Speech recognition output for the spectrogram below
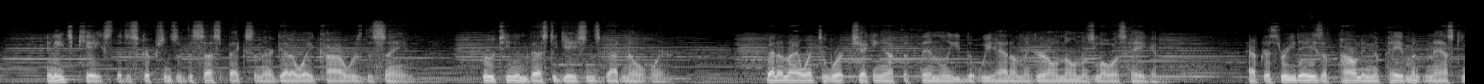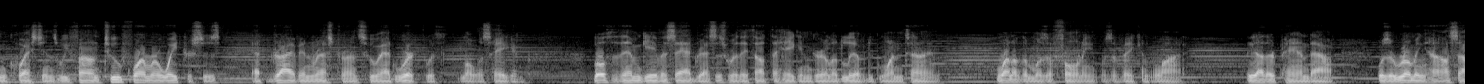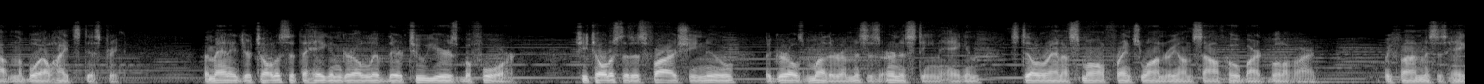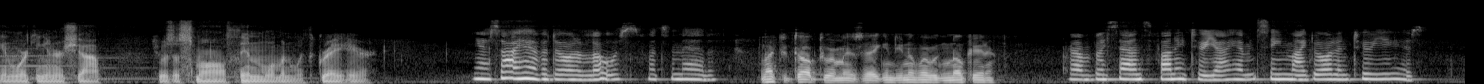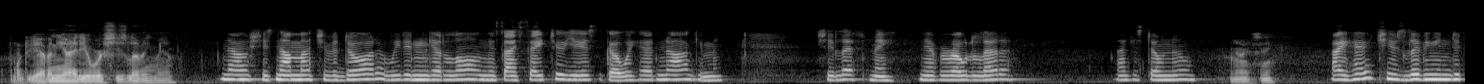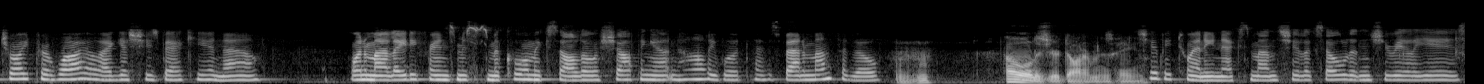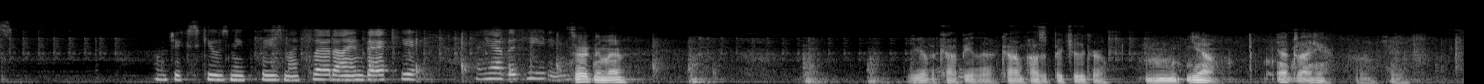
In each case, the descriptions of the suspects and their getaway car was the same. Routine investigations got nowhere. Ben and I went to work checking out the thin lead that we had on the girl known as Lois Hagen. After three days of pounding the pavement and asking questions, we found two former waitresses at drive in restaurants who had worked with Lois Hagen. Both of them gave us addresses where they thought the Hagen girl had lived at one time. One of them was a phony, it was a vacant lot. The other panned out, it was a rooming house out in the Boyle Heights district. The manager told us that the Hagen girl lived there two years before. She told us that as far as she knew, the girl's mother, a Mrs. Ernestine Hagen, still ran a small French laundry on South Hobart Boulevard. We found Mrs. Hagen working in her shop. She was a small, thin woman with gray hair. Yes, I have a daughter, Lois. What's the matter? I'd like to talk to her, Miss Hagen. Do you know where we can locate her? Probably sounds funny to you. I haven't seen my daughter in two years. Well, do you have any idea where she's living, ma'am? No, she's not much of a daughter. We didn't get along. As I say, two years ago we had an argument. She left me. Never wrote a letter. I just don't know. I see. I heard she was living in Detroit for a while. I guess she's back here now. One of my lady friends, Mrs. McCormick, saw Lois shopping out in Hollywood. That was about a month ago. Mm-hmm. How old is your daughter, Miss Hagen? She'll be 20 next month. She looks older than she really is. Would you excuse me, please? My flat iron back here. I have it heating. Certainly, ma'am. Do you have a copy of the composite picture of the girl? Mm, yeah. Yeah, it's right here. Okay.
